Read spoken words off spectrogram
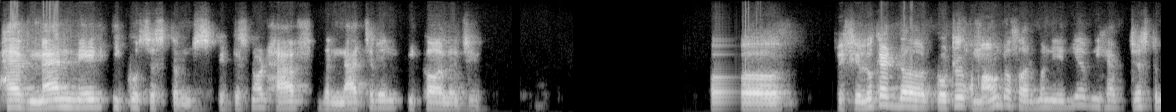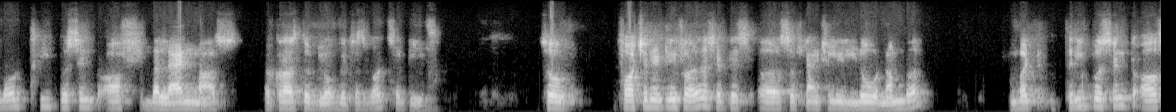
have man-made ecosystems. It does not have the natural ecology. Uh, if you look at the total amount of urban area, we have just about 3% of the land mass across the globe, which is what cities. So fortunately for us, it is a substantially low number, but 3% of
